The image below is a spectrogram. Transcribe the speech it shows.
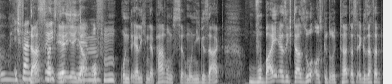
oh. Ich fand das, Das hat er ihr schlimm. ja offen und ehrlich in der Paarungszeremonie gesagt. Wobei er sich da so ausgedrückt hat, dass er gesagt hat,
